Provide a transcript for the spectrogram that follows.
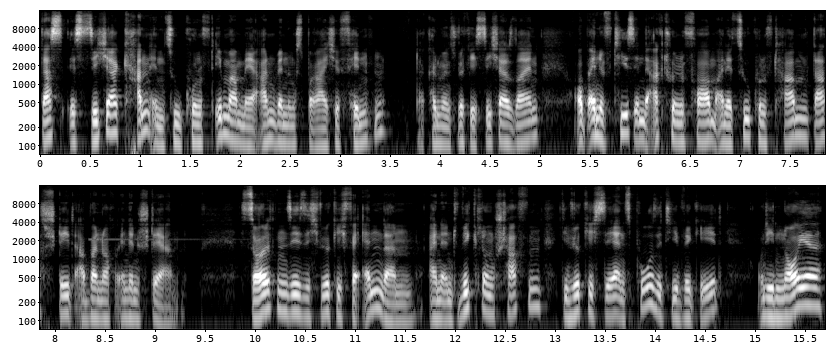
das ist sicher, kann in Zukunft immer mehr Anwendungsbereiche finden. Da können wir uns wirklich sicher sein. Ob NFTs in der aktuellen Form eine Zukunft haben, das steht aber noch in den Sternen. Sollten sie sich wirklich verändern, eine Entwicklung schaffen, die wirklich sehr ins Positive geht und die neue,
